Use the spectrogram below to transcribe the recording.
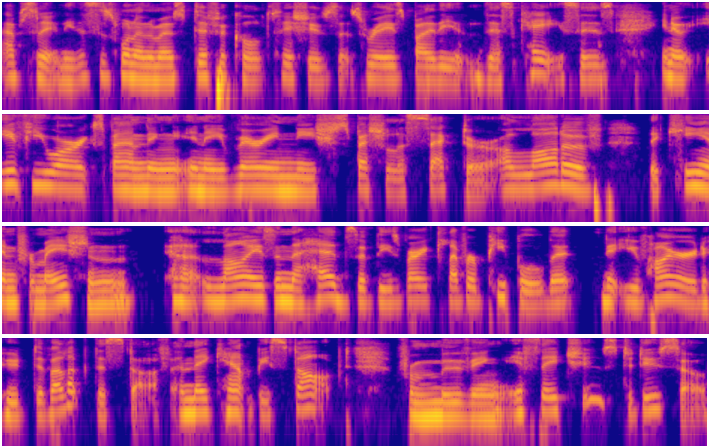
Absolutely. This is one of the most difficult issues that's raised by the, this case is, you know, if you are expanding in a very niche specialist sector, a lot of the key information uh, lies in the heads of these very clever people that, that you've hired who developed this stuff, and they can't be stopped from moving if they choose to do so.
